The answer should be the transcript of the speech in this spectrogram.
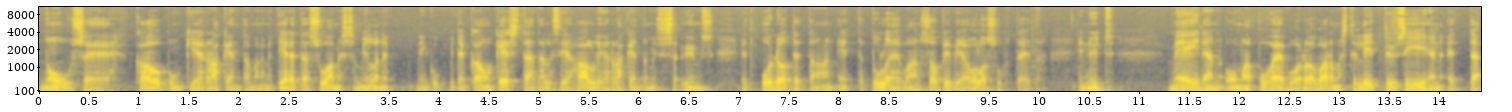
nousee kaupunkien rakentamana. Me tiedetään Suomessa, millainen, niin kuin, miten kauan kestää tällaisia hallien rakentamisessa yms. Että odotetaan, että tulee vaan sopivia olosuhteita. Niin nyt meidän oma puheenvuoro varmasti liittyy siihen, että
